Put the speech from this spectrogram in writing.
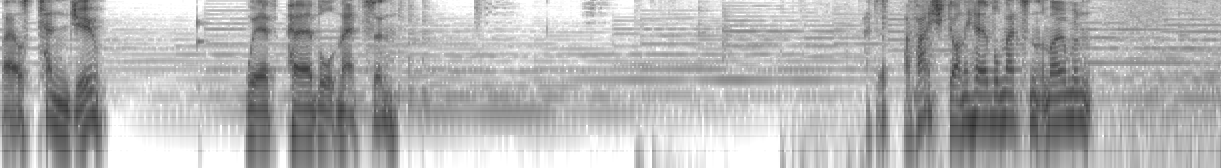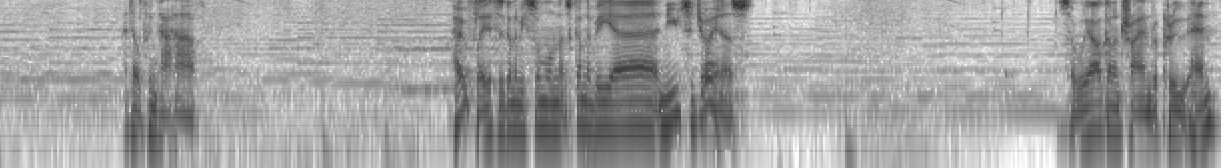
let us tend you with herbal medicine. I've actually got any herbal medicine at the moment. I don't think I have. Hopefully this is going to be someone that's going to be uh, new to join us. So we are going to try and recruit him.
